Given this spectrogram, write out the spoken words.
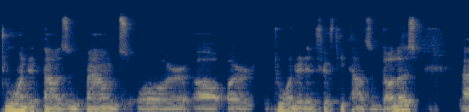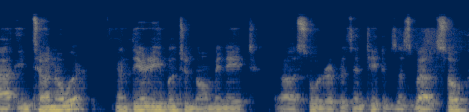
200,000 pounds or, uh, or $250,000 uh, in turnover, and they're able to nominate uh, sole representatives as well. So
